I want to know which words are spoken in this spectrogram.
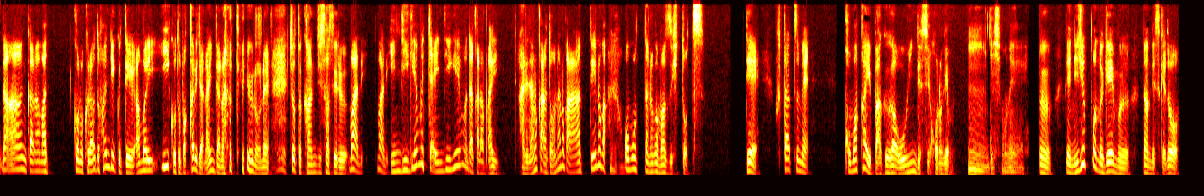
なんかな、まあ、このクラウドファンディングってあんまりいいことばっかりじゃないんだなっていうのをね、ちょっと感じさせる。まあ、まあ、インディーゲームっちゃインディーゲームだから、まあ、あれなのかな、どうなのかなっていうのが思ったのがまず一つ。で、二つ目。細かいバグが多いんですよ、このゲーム。うん、でしょうね。うん。で、20本のゲームなんですけど、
